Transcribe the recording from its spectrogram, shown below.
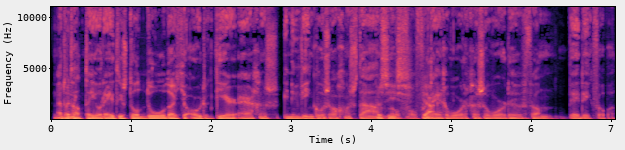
En dat had theoretisch tot doel dat je ooit een keer ergens in een winkel zou gaan staan. Precies, of, of vertegenwoordiger ja. zou worden van weet ik veel wat.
